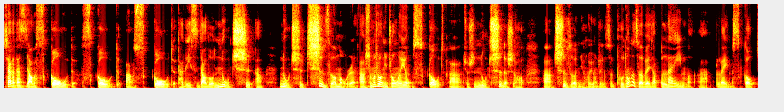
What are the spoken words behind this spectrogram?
下个单词叫做 scold，scold 啊，scold，它的意思叫做怒斥啊，怒斥斥责某人啊。什么时候你中文用 scold 啊，就是怒斥的时候啊，斥责你会用这个词。普通的责备叫 blame 啊，blame，scold。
